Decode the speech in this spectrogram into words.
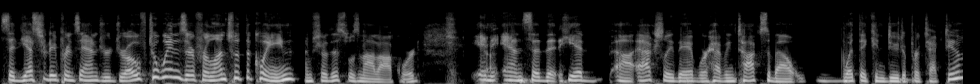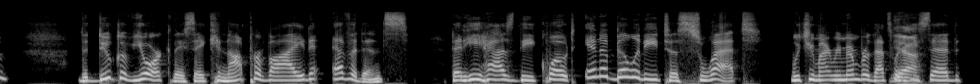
said yesterday Prince Andrew drove to Windsor for lunch with the Queen. I'm sure this was not awkward, and yeah. and said that he had uh, actually they were having talks about what they can do to protect him. The Duke of York, they say, cannot provide evidence that he has the quote inability to sweat, which you might remember. That's what yeah. he said.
